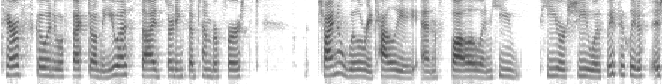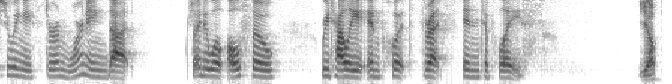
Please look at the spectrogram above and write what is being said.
tariffs go into effect on the U.S. side starting September first, China will retaliate and follow. And he he or she was basically just issuing a stern warning that China will also retaliate and put threats into place. Yep,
